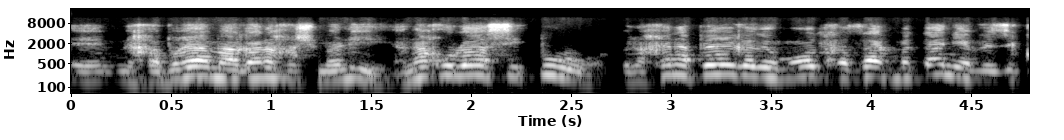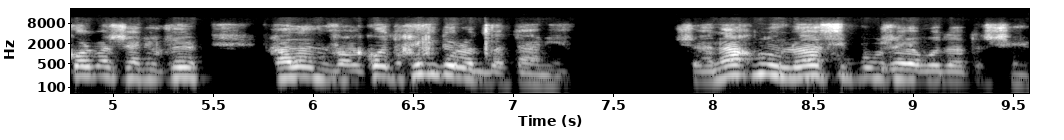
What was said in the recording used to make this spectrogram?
אה, מחברי המעגל החשמלי, אנחנו לא הסיפור, ולכן הפרק הזה הוא מאוד חזק בתניא, וזה כל מה שאני חושב, אחת הדברכות הכי גדולות בתניא, שאנחנו לא הסיפור של עבודת השם.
